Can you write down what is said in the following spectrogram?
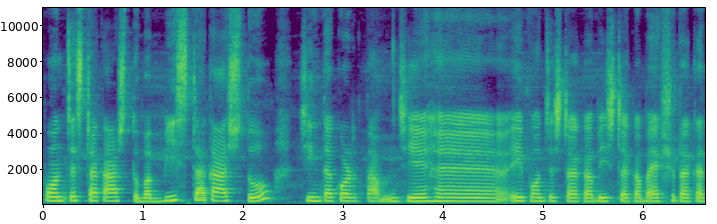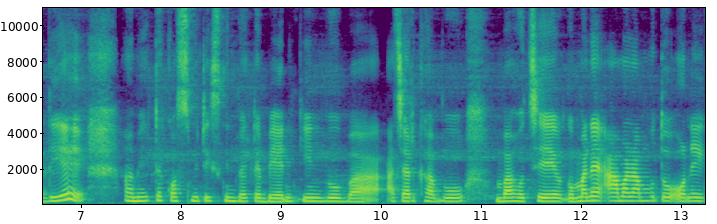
পঞ্চাশ টাকা আসতো বা বিশ টাকা আসতো, চিন্তা করতাম যে হ্যাঁ এই পঞ্চাশ টাকা, বিশ টাকা বা একশো টাকা দিয়ে আমি একটা কসমেটিক্স কিনবো, একটা ব্যান্ড কিনবো বা আচার খাব বা হচ্ছে মানে আমার আম্মু তো অনেক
